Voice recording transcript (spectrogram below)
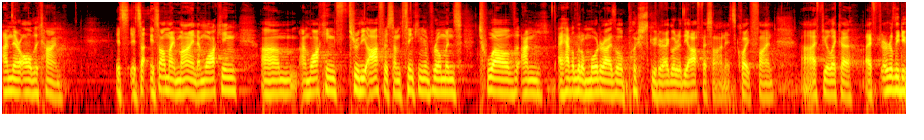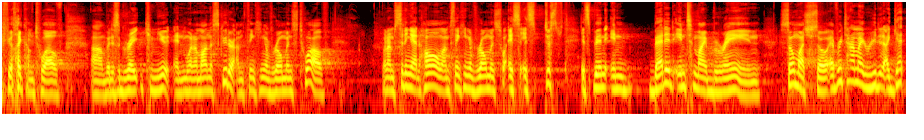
I'm there all the time. It's, it's, it's on my mind. I'm walking, um, I'm walking through the office. I'm thinking of Romans 12. I'm, I have a little motorized little push scooter I go to the office on. It's quite fun. Uh, I feel like a, I really do feel like I'm 12, um, but it's a great commute. And when I'm on the scooter, I'm thinking of Romans 12. When I'm sitting at home, I'm thinking of Romans 12. It's, it's just, it's been embedded into my brain so much so every time I read it, I get,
